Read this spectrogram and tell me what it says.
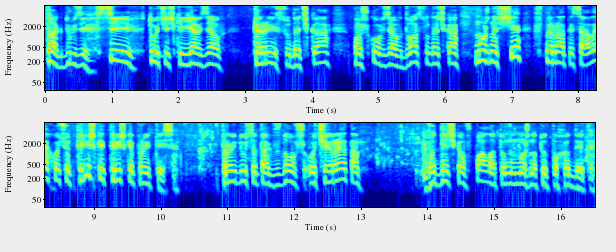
Так, друзі, з цієї точечки я взяв три судачка. Пашко взяв два судачка. Можна ще впиратися, але хочу трішки-трішки пройтися. Пройдуся так вздовж очерета. Водичка впала, тому можна тут походити.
